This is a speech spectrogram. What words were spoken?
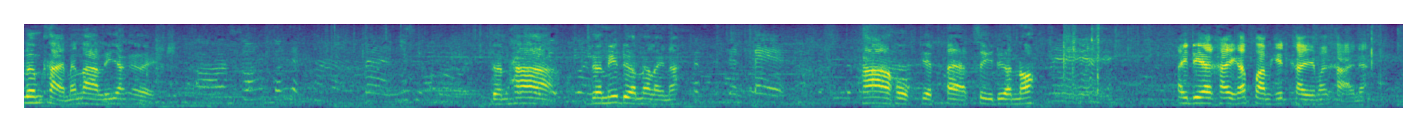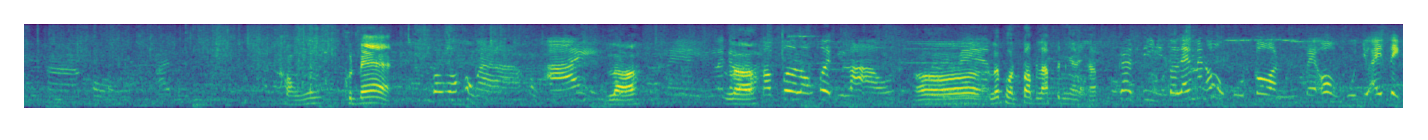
เริ่มขายมานานหรือยังเอ่ยเอ่อช่วงต้นเดือนห้าแม่ยี่สิบเลยเดือนห้าเดือนนี้เดือนอะไรนะก็เดือนแปดห้าหกเจ็ดแปดสี่เดือนเนาะแม่ไอเดียใครครับ ความคิดใครมาขายเนี่ยอ่าของอาร์ตของคุณแม่โบโบของอ่าของไอายเหรอ แม่แล้วเหรก็อเราเปิดลองเปิดอยู่ลาวอ๋อแม่แล้วผลตอบรับเป็นไงครับ ก็ดีตัวแรกมันออกบูดก่อนไปออกบูดอยู่ไอติก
